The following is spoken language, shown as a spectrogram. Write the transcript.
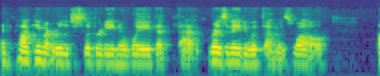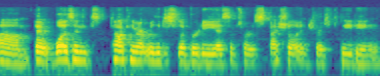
and talking about religious liberty in a way that that resonated with them as well. Um, that wasn't talking about religious liberty as some sort of special interest pleading,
